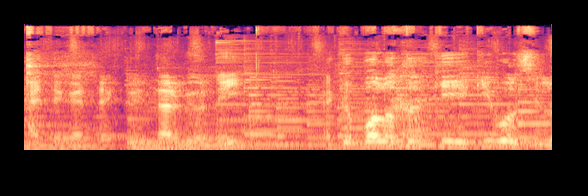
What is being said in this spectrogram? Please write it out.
খাইতে খাইতে একটু ইন্টারভিউ নেই। একটু বলো তো কি কি বলছিল?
